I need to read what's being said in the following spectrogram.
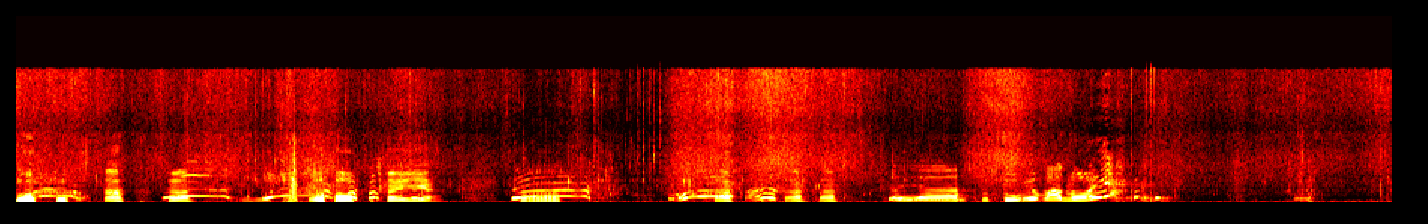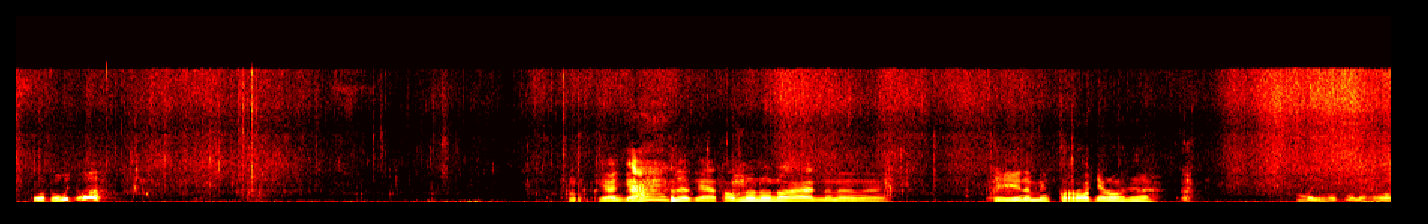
អូតើអូឆៃ to to to tụt tụt kêu bán muối. Tụt muối chỗ. Kìa á lừa kìa thấm nó nó nó nè nè nè. Thì nó mình crot cho nó thế này mình hụt mà nó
